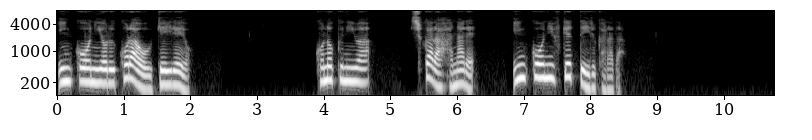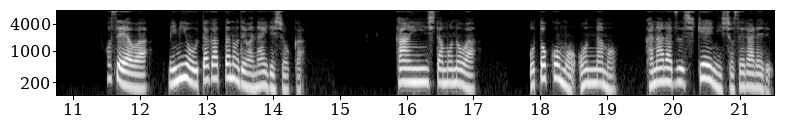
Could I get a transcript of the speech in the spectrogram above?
陰行による子らを受け入れよ。この国は主から離れ、陰行にふけっているからだ。ホセアは耳を疑ったのではないでしょうか。勧誘した者は、男も女も必ず死刑に処せられる。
